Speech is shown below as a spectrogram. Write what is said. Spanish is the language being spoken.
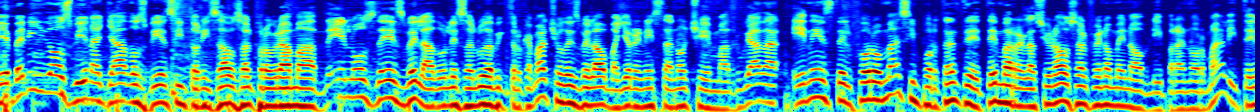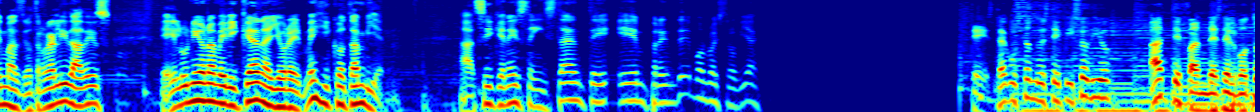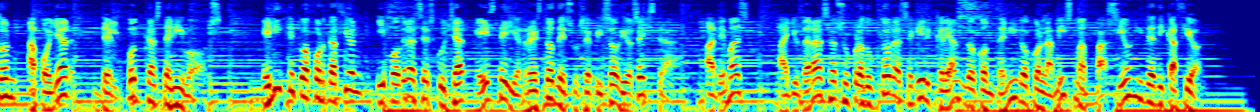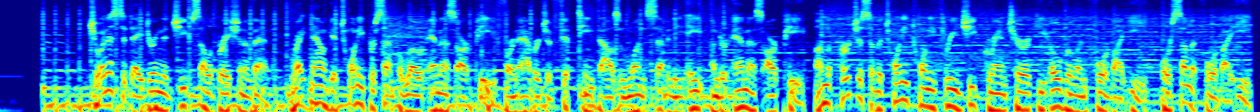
Bienvenidos, bien hallados, bien sintonizados al programa de los desvelados. Les saluda Víctor Camacho, desvelado mayor en esta noche madrugada, en este el foro más importante de temas relacionados al fenómeno ovni paranormal y temas de otras realidades, el Unión Americana y ahora en México también. Así que en este instante emprendemos nuestro viaje. ¿Te está gustando este episodio? Hazte fan desde el botón apoyar del podcast de Nivos. Elige tu aportación y podrás escuchar este y el resto de sus episodios extra. Además, ayudarás a su productor a seguir creando contenido con la misma pasión y dedicación. Join us today during the Jeep Celebration event. Right now, get 20% below MSRP for an average of 15178 under MSRP on the purchase of a 2023 Jeep Grand Cherokee Overland 4xE or Summit 4xE.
